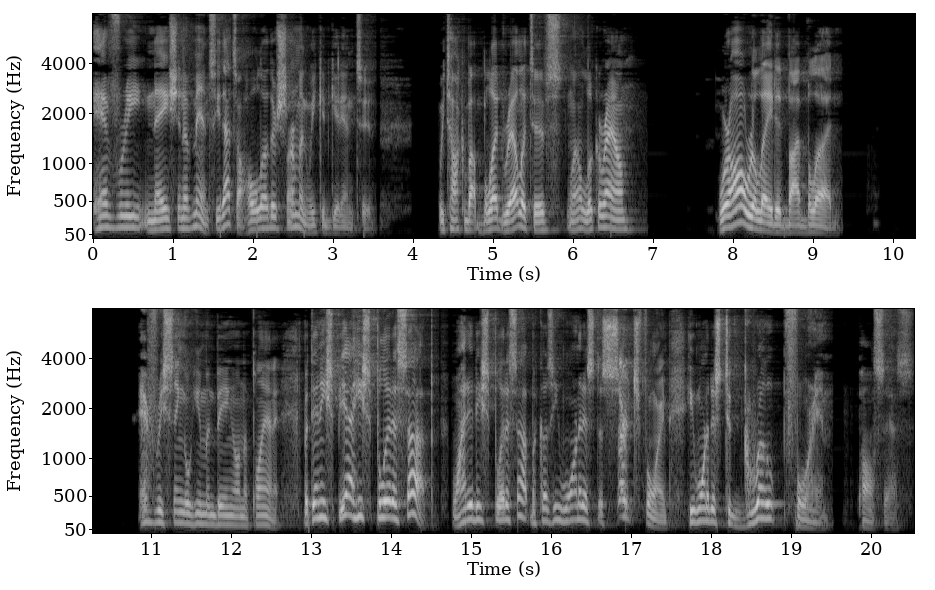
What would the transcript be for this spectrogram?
every nation of men. See, that's a whole other sermon we could get into. We talk about blood relatives. Well, look around. We're all related by blood. Every single human being on the planet. But then he, yeah, he split us up. Why did he split us up? Because he wanted us to search for him. He wanted us to grope for him, Paul says.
